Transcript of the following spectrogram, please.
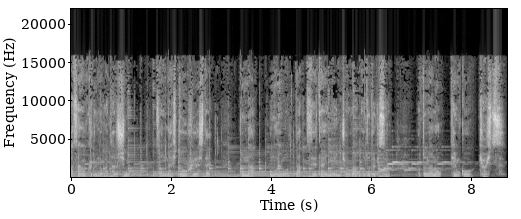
朝が来るのが楽しみ。そんな人を増やしたい。こんな思いを持った生体院の院長がお届けする。大人の健康教室。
